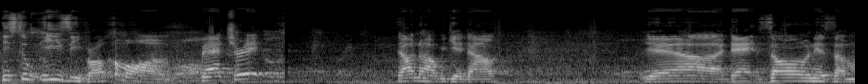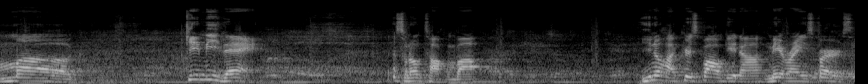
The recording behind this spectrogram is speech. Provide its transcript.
He's too easy, bro. Come on, Patrick. Y'all know how we get down. Yeah, that zone is a mug. Give me that. That's what I'm talking about. You know how Chris Paul get down. Mid-range first.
